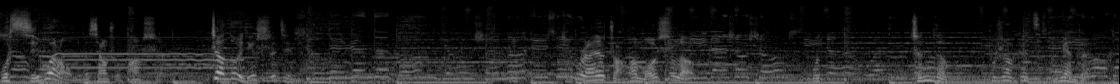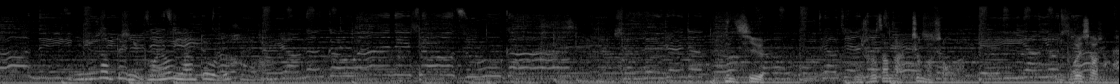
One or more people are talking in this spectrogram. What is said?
我习惯了我们的相处方式，这样都已经十几年了。你突然要转换模式了，我真的不知道该怎么面对。你就像对女朋友一样对我就好了。七月，你说咱们俩这么熟了，你不会笑场吧？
